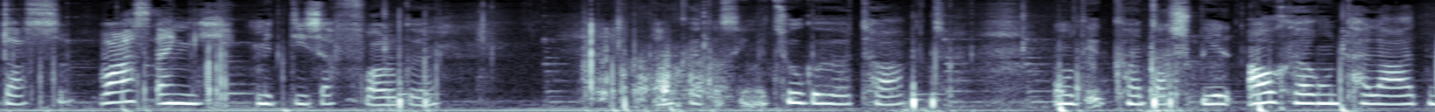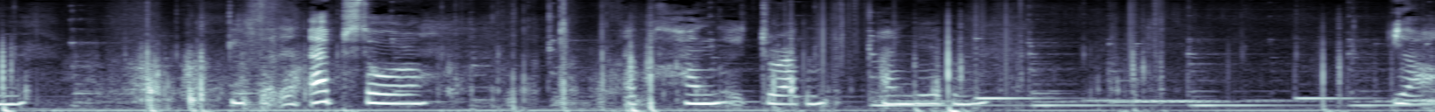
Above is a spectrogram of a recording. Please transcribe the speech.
Das war's eigentlich mit dieser Folge. Danke, dass ihr mir zugehört habt. Und ihr könnt das Spiel auch herunterladen über den App Store. Einfach Hungry Dragon eingeben. Ja.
